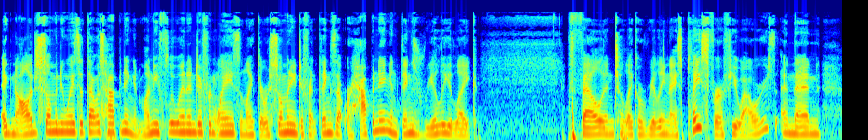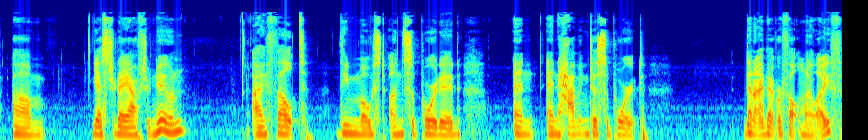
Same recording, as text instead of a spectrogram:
acknowledged so many ways that that was happening, and money flew in in different ways. And like, there were so many different things that were happening, and things really like, fell into like a really nice place for a few hours. And then um, yesterday afternoon, I felt the most unsupported and and having to support than I've ever felt in my life.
